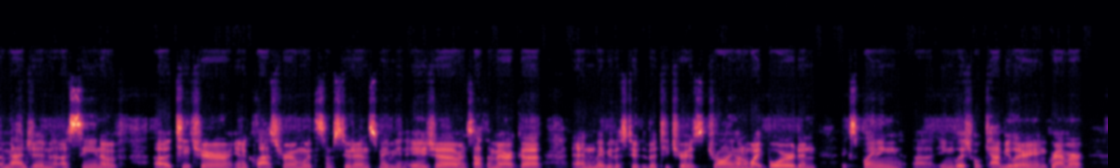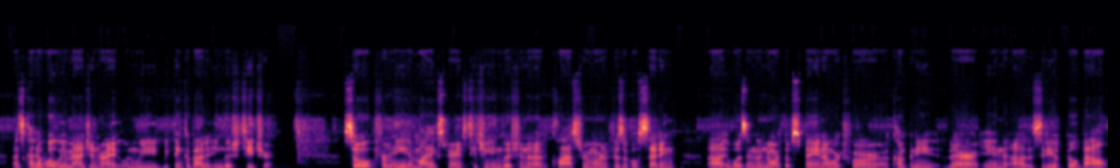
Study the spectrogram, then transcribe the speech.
imagine a scene of a teacher in a classroom with some students, maybe in Asia or in South America, and maybe the stu- the teacher is drawing on a whiteboard and explaining uh, English vocabulary and grammar. That's kind of what we imagine, right, when we, we think about an English teacher. So, for me, my experience teaching English in a classroom or in a physical setting, uh, it was in the north of Spain. I worked for a company there in uh, the city of Bilbao.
